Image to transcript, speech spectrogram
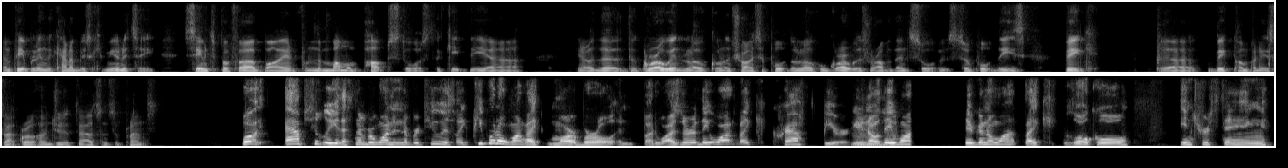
and people in the cannabis community seem to prefer buying from the mom and pop stores to keep the uh, you know the the growing local and try and support the local growers rather than sort of support these big uh, big companies that grow hundreds of thousands of plants. Well, absolutely. That's number one. And number two is like people don't want like Marlboro and Budweiser. They want like craft beer. You mm-hmm. know, they mm-hmm. want they're gonna want like local, interesting,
